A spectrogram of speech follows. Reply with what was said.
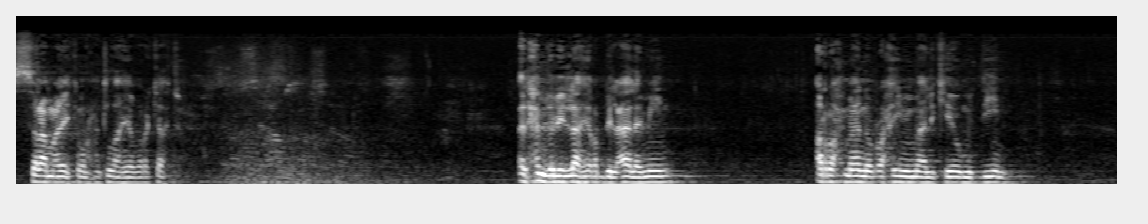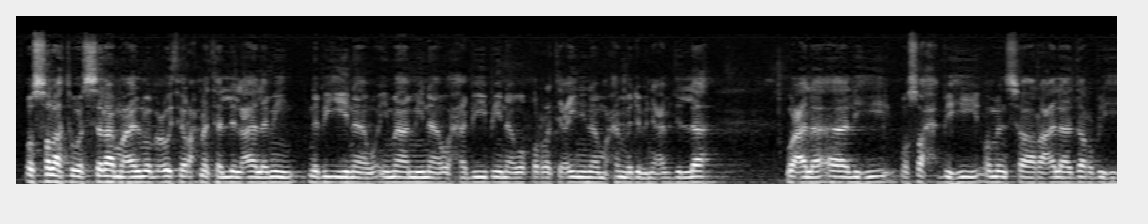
السلام عليكم ورحمة الله وبركاته. الحمد لله رب العالمين. الرحمن الرحيم مالك يوم الدين. والصلاة والسلام على المبعوث رحمة للعالمين نبينا وإمامنا وحبيبنا وقرة عيننا محمد بن عبد الله وعلى آله وصحبه ومن سار على دربه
